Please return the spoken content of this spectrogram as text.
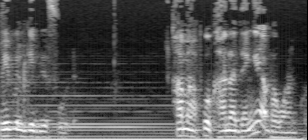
we will give you food हम आपको खाना देंगे, आप भगवान को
